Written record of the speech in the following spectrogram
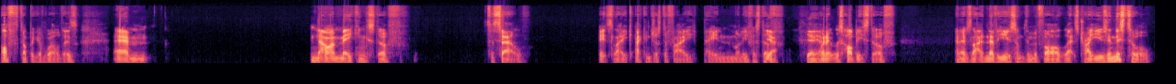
off the topic of welders, um, now I'm making stuff to sell. It's like I can justify paying money for stuff. Yeah. Yeah, yeah. When it was hobby stuff, and I was like, I've never used something before. Let's try using this tool.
